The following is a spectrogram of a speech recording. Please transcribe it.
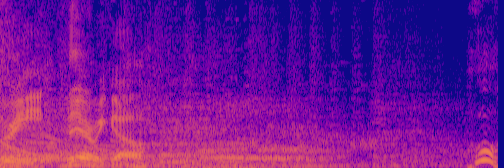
Three. There we go. Whew.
